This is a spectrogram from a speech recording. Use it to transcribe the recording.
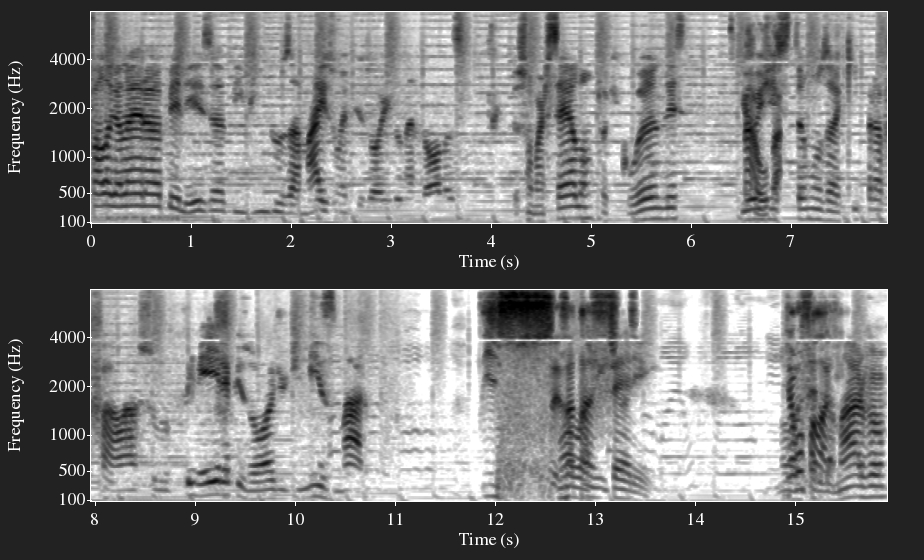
Fala galera, beleza? Bem-vindos a mais um episódio do Mendolas. Eu sou o Marcelo, tô aqui com o Andes e Ah, hoje opa. estamos aqui para falar sobre o primeiro episódio de Miss Marvel. Isso, Nova exatamente. série. Nova Já vou série falar da aqui. Marvel.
